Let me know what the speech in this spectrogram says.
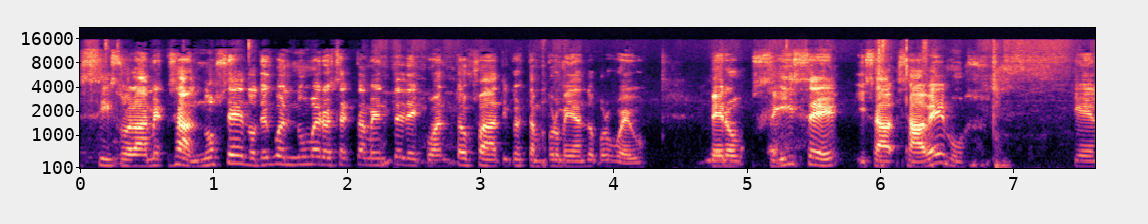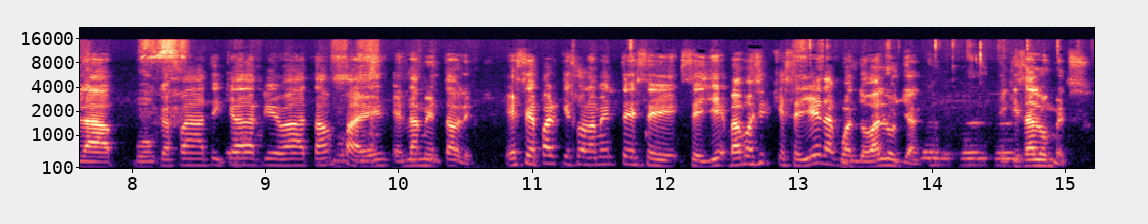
Si solamente, o sea, no sé, no tengo el número exactamente de cuántos fanáticos están promediando por juego, pero sí sé y sabemos que la poca fanaticada que va a Tampa es, es lamentable. Ese parque solamente se, se, vamos a decir que se llena cuando van los Yankees y quizás los Mets.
